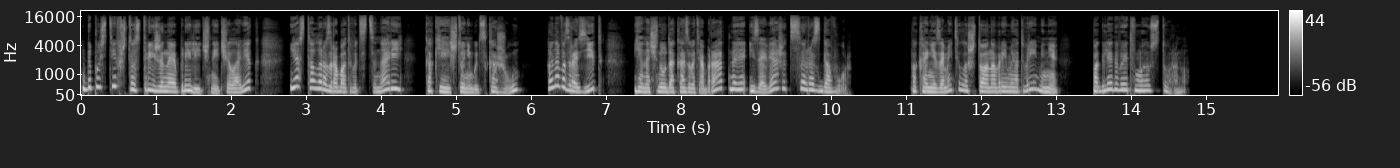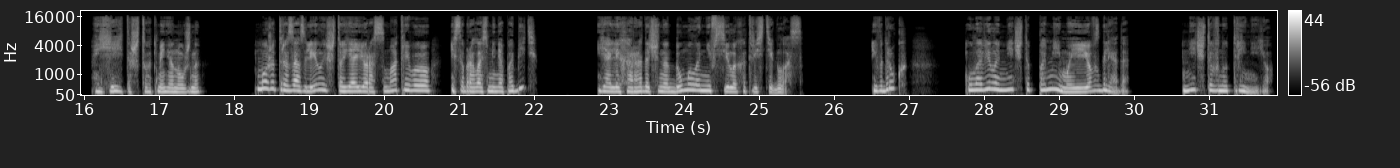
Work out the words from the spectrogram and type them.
Допустив, что стриженная приличный человек, я стала разрабатывать сценарий, как я ей что-нибудь скажу, она возразит, я начну доказывать обратное, и завяжется разговор. Пока не заметила, что она время от времени поглядывает в мою сторону. Ей-то что от меня нужно? Может, разозлилась, что я ее рассматриваю и собралась меня побить? Я лихорадочно думала, не в силах отвести глаз. И вдруг уловила нечто помимо ее взгляда, нечто внутри нее.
